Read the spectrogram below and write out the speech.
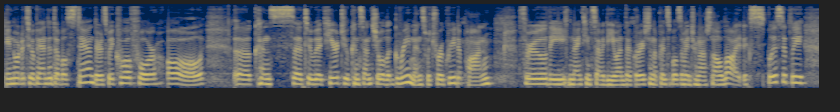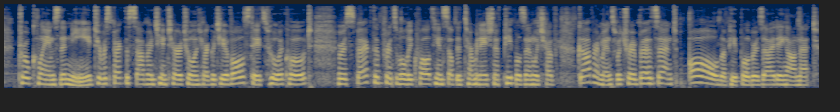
In order to abandon double standards, we call for all uh, to adhere to consensual agreements which were agreed upon through the 1970 UN Declaration on the Principles of International Law. It explicitly proclaims the need to respect the sovereignty and territorial integrity of all states who, I quote, respect the principle of equality and self-determination of peoples and which have governments which represent all the people residing on that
